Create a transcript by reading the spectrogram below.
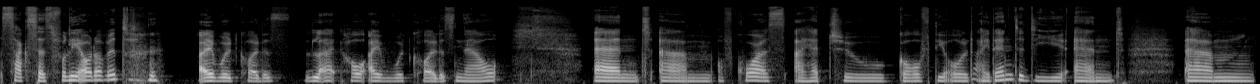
successfully out of it. I would call this like how I would call this now. And um, of course, I had to go off the old identity. And um,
